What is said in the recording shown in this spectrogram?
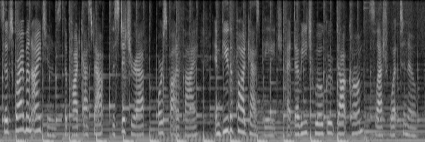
Subscribe on iTunes, the podcast app, the Stitcher app, or Spotify, and view the podcast page at w2ogroup.com slash what to know.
